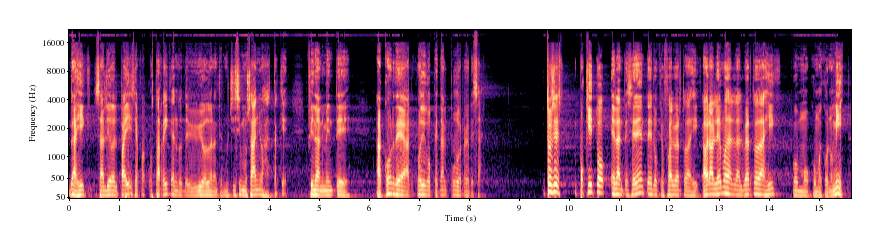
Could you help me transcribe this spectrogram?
Dajic salió del país, se fue a Costa Rica, en donde vivió durante muchísimos años hasta que finalmente, acorde al Código Penal, pudo regresar. Entonces, un poquito el antecedente de lo que fue Alberto Dajic. Ahora hablemos del Alberto Dajic como, como economista.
